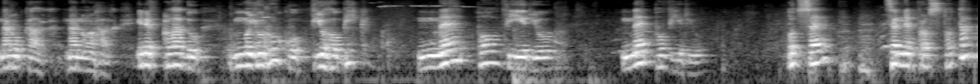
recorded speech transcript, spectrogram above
на руках, на ногах, і не вкладу мою руку в його бік, не повірю, не повірю. Бо це, це не просто так.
